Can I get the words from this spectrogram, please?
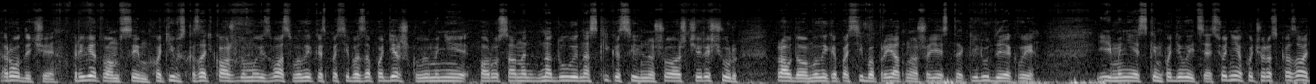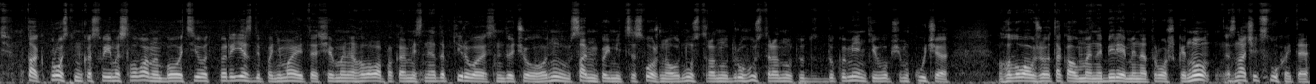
Родичі, привіт вам всім. Хотів сказати кожному із вас велике спасибо за підтримку. Ви мені паруса надули наскільки сильно, що аж чересчур. Правда, вам велике спасибо. Приємно, що є такі люди, як ви. І мені є з ким поділитися. Сьогодні я хочу розказати так, простенько своїми словами, бо ці от переїзди, понімаєте, ще в мене голова поки не адаптувалась ні до чого. Ну, самі пойміть, це сложно. Одну страну, другу страну, тут документів, в общем, куча. Голова вже така в мене беременна трошки. Ну, значить, слухайте.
